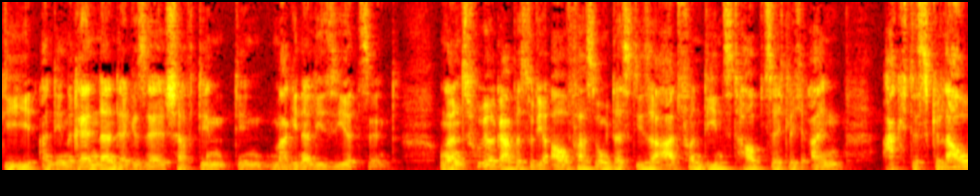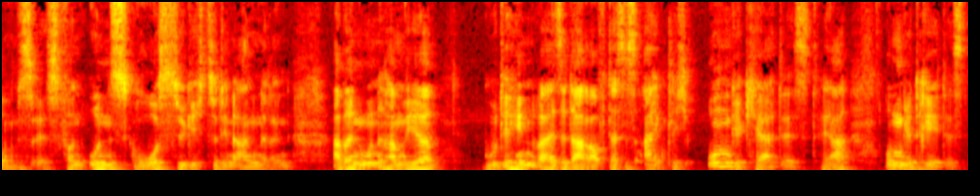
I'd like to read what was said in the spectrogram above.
die an den Rändern der Gesellschaft, den, den marginalisiert sind. Und ganz früher gab es so die Auffassung, dass diese Art von Dienst hauptsächlich ein Akt des Glaubens ist, von uns großzügig zu den anderen. Aber nun haben wir gute Hinweise darauf, dass es eigentlich umgekehrt ist, ja, umgedreht ist.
